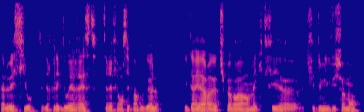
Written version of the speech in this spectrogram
tu as le SEO. C'est-à-dire que la vidéo, elle reste, tu es référencé par Google. Et derrière, euh, tu peux avoir un mec qui te fait, euh, qui fait 2000 vues seulement,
